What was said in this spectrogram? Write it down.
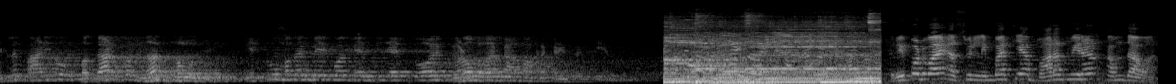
એટલે પાણીનો બગાડ તો ન થવો જોઈએ. એટલું મગજમાં એક વાર બેસી જાય તોય ઘણો બધા કામ આપણે કરી શકીએ. રિપોર્ટ બાય અશ્વિન લિંબાચિયા ભારત વિરણ, અમદાવાદ.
